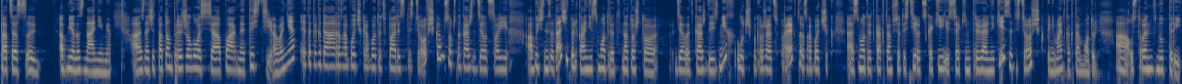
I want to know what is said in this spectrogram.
процесс э, обмена знаниями. А, значит, потом прижилось а, парное тестирование. Это когда разработчик работает в паре с тестировщиком. Собственно, каждый делает свои обычные задачи, только они смотрят на то, что делает каждый из них, лучше погружаются в проект, разработчик э, смотрит, как там все тестируется, какие есть всякие нетривиальные кейсы, тестировщик понимает, как там модуль э, устроен внутри.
